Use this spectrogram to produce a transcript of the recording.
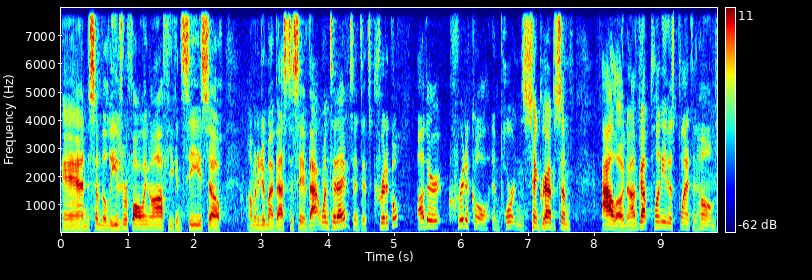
and some of the leaves were falling off, you can see. So I'm gonna do my best to save that one today since it's critical. Other critical importance, I grabbed some aloe. Now I've got plenty of this plant at home,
